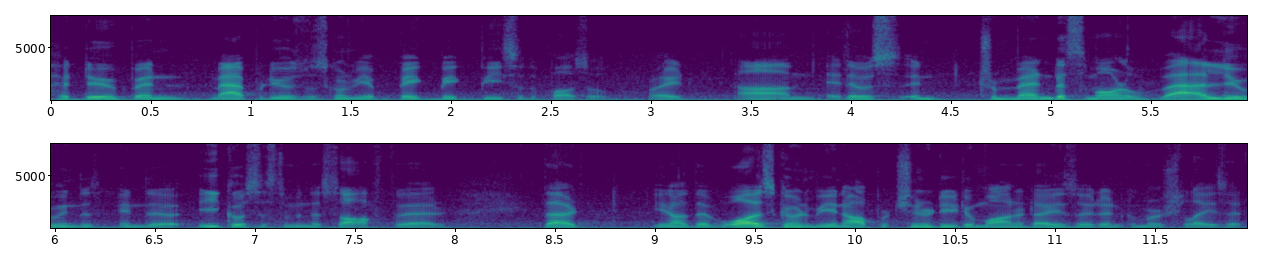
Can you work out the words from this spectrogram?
Hadoop and MapReduce was going to be a big, big piece of the puzzle, right? Um, there was a tremendous amount of value in the in the ecosystem in the software that you know there was going to be an opportunity to monetize it and commercialize it.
